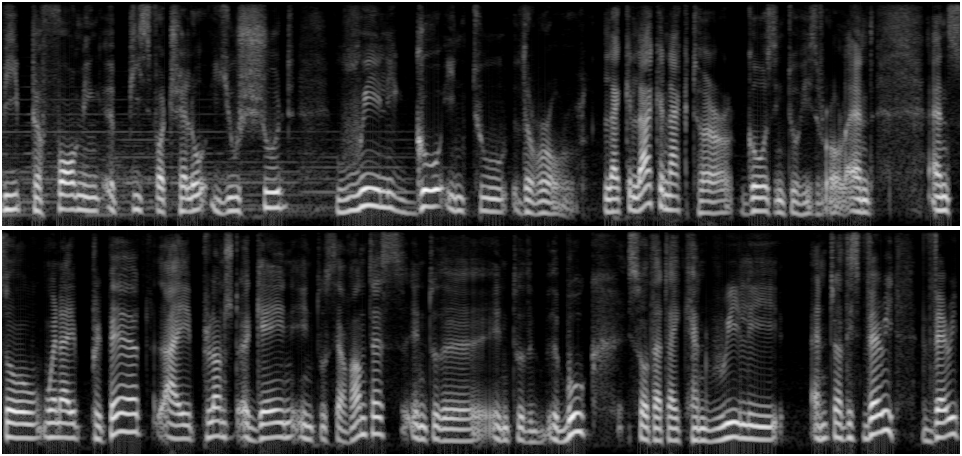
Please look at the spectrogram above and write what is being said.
be performing a piece for cello. You should really go into the role like like an actor goes into his role and and so when i prepared i plunged again into cervantes into the into the, the book so that i can really enter this very very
